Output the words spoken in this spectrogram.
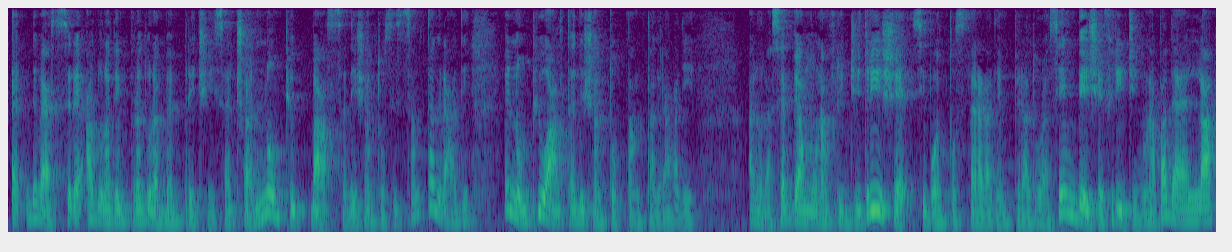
eh, deve essere ad una temperatura ben precisa, cioè non più bassa dei 160 gradi e non più alta dei 180 gradi. Allora, se abbiamo una friggitrice si può impostare la temperatura, se invece friggi in una padella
